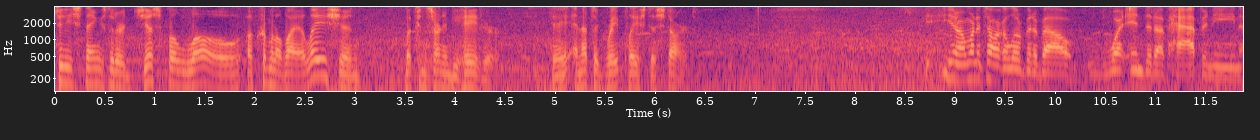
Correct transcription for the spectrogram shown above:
to these things that are just below a criminal violation, but concerning behavior. Okay, and that's a great place to start. You know, I want to talk a little bit about what ended up happening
